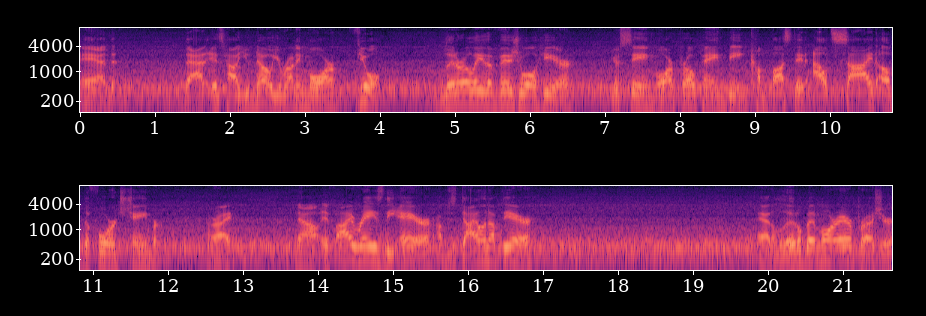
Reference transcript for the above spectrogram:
And that is how you know you're running more fuel. Literally the visual here, you're seeing more propane being combusted outside of the forge chamber, all right? Now, if I raise the air, I'm just dialing up the air, add a little bit more air pressure,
